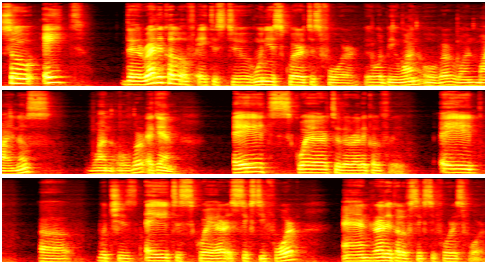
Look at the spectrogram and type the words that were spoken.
So 8 the radical of 8 is 2. When you square it is 4. It will be 1 over 1 minus 1 over, again, 8 squared to the radical 3. 8, uh, which is 8 square is 64, and radical of 64 is 4.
